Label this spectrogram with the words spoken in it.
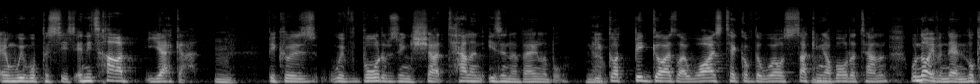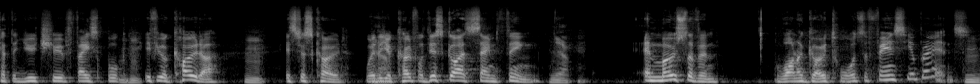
and we will persist. And it's hard yakka. Hmm. Because with borders being shut, talent isn't available. You've got big guys like WiseTech of the world sucking hmm. up all the talent. Well, not even then. Look at the YouTube, Facebook. Mm-hmm. If you're a coder, it's just code. Whether Yeah. you code for this guy, same thing Yeah. and most of them want to go towards the fancier brands. Hmm.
